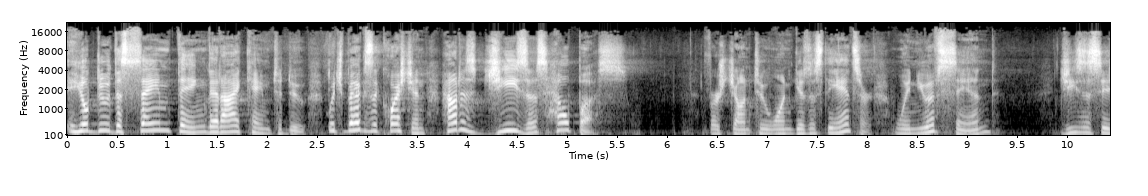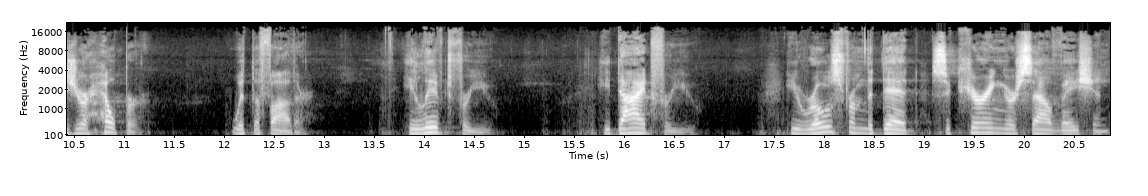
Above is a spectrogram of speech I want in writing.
He'll do the same thing that I came to do, which begs the question how does Jesus help us? 1 John 2 1 gives us the answer. When you have sinned, Jesus is your helper with the Father. He lived for you, He died for you, he rose from the dead, securing your salvation,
